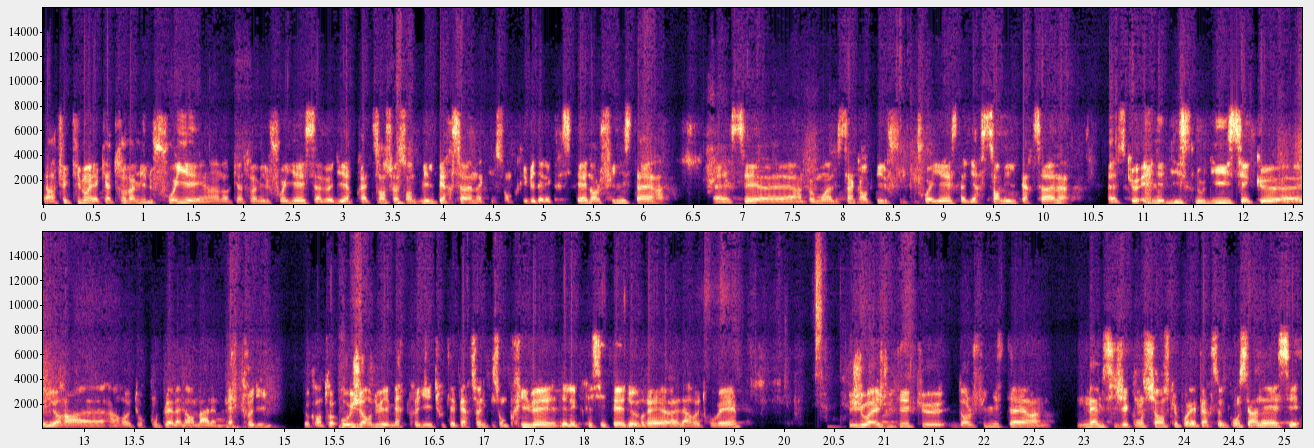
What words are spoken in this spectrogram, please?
Alors effectivement, il y a 80 000 foyers. Hein. Dans 80 000 foyers, ça veut dire près de 160 000 personnes qui sont privées d'électricité. Dans le Finistère, euh, c'est euh, un peu moins de 50 000 foyers, c'est-à-dire 100 000 personnes. Euh, ce que Enedis nous dit, c'est qu'il y aura un retour complet à la normale mercredi. Donc entre aujourd'hui et mercredi, toutes les personnes qui sont privées d'électricité devraient la retrouver. Je dois ajouter que dans le Finistère, même si j'ai conscience que pour les personnes concernées, c'est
